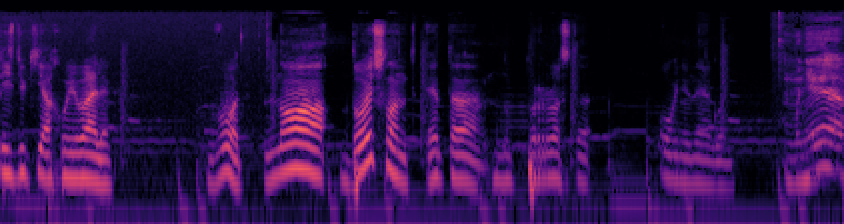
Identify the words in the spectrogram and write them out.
пиздюки охуевали. Вот. Но Deutschland это ну, просто огненный огонь. Мне,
